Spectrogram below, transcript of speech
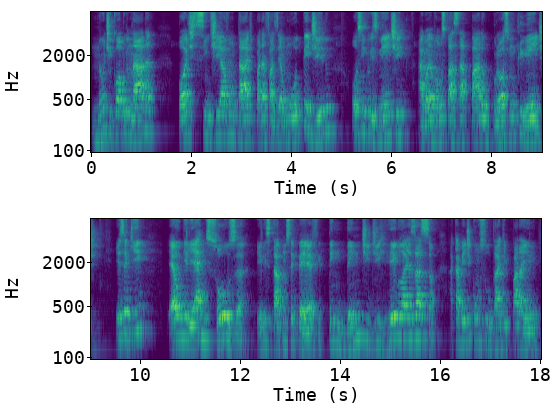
não te cobro nada, pode se sentir à vontade para fazer algum outro pedido ou simplesmente agora vamos passar para o próximo cliente. Esse aqui é o Guilherme Souza, ele está com CPF pendente de regularização. Acabei de consultar aqui para ele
